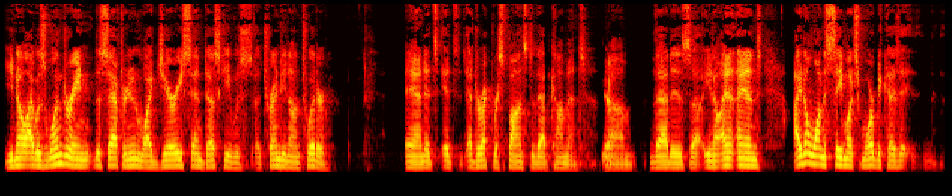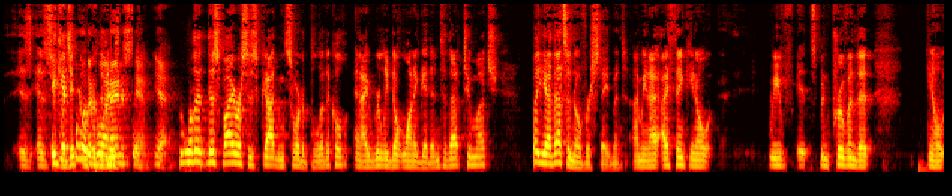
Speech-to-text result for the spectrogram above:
You know, I was wondering this afternoon why Jerry Sandusky was uh, trending on Twitter and it's it's a direct response to that comment. Yeah. Um, that is, uh, you know, and, and, I don't want to say much more because it is as it gets political. And I understand. Yeah. Well, this virus has gotten sort of political, and I really don't want to get into that too much. But yeah, that's an overstatement. I mean, I, I think you know we've it's been proven that you know,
